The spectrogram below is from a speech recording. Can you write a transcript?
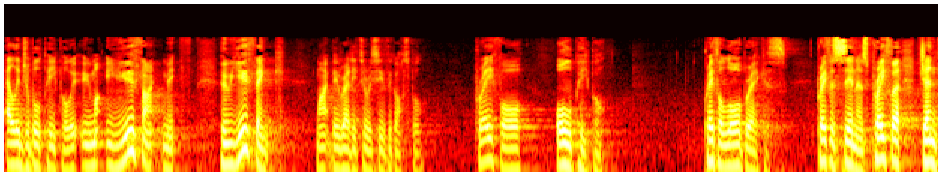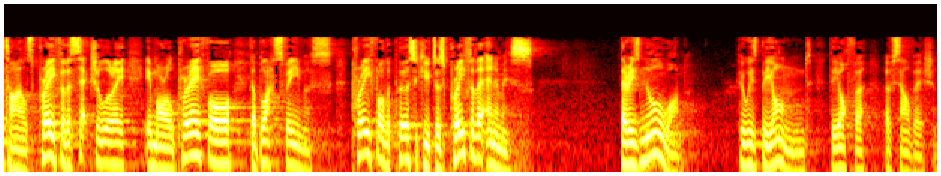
eligible people who you, think, might be ready to receive the gospel. Pray for all people. Pray for lawbreakers. Pray for sinners. Pray for Gentiles. Pray for the sexually immoral. Pray for the blasphemous. Pray for the persecutors. Pray for the enemies. There is no one who is beyond the offer of salvation.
